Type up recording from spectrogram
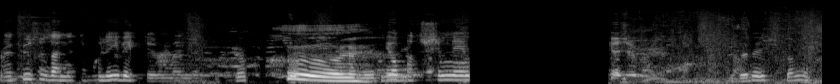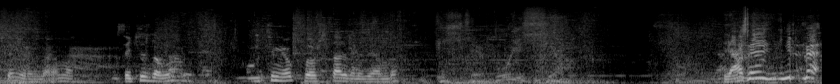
bırakıyorsun zannettim. Kuleyi bekliyorum ben de. Yok Batu şimdi acaba. Bize de hiç dönmek istemiyorum ben ama. 8 level. Ultim yok. Burstlar beni bir anda. Ya sen gitme.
